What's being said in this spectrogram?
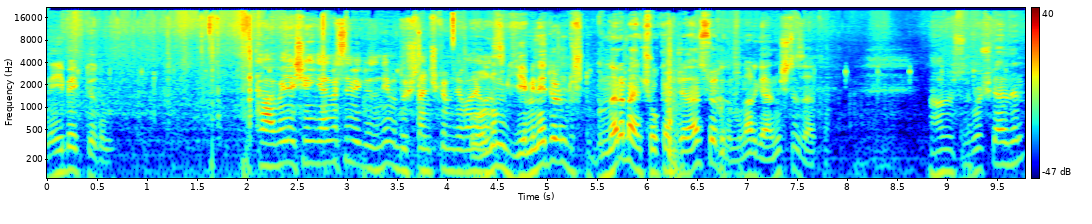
Neyi bekliyordum? Kahveyle şeyin gelmesini bekliyordun değil mi? Duştan çıkıyorum diye bana Oğlum yemin ediyorum düştü. Bunları ben çok önceden söyledim. Bunlar gelmişti zaten. Ne yapıyorsun? Hoş geldin.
